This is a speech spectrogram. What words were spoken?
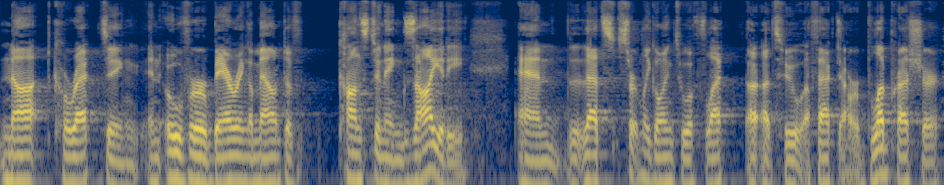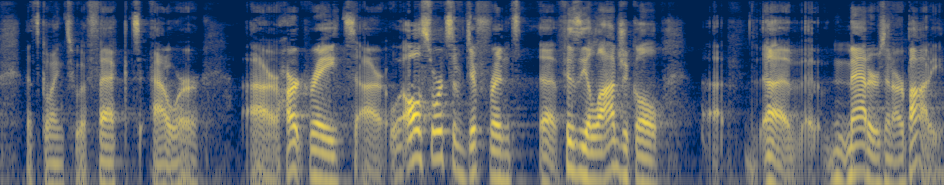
not correcting an overbearing amount of constant anxiety, and that's certainly going to affect uh, uh, to affect our blood pressure. That's going to affect our our heart rate, our, all sorts of different uh, physiological uh, matters in our body.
